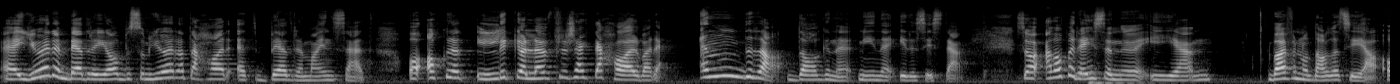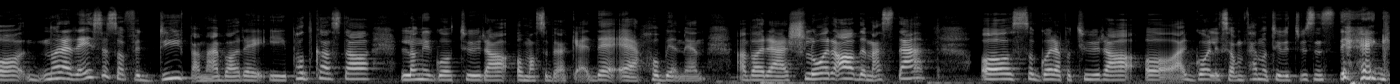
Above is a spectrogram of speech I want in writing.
eh, gjør en bedre jobb, som gjør at jeg har et bedre mindset. Og akkurat Lykke og løv-prosjektet har bare endra dagene mine i det siste. Så jeg var på reise nå i um, bare for noen dager siden. Og når jeg reiser, så fordyper jeg meg bare i podkaster, lange gåturer og masse bøker. Det er hobbyen min. Jeg bare slår av det meste. Og så går jeg på turer, og jeg går liksom 25 000 steg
